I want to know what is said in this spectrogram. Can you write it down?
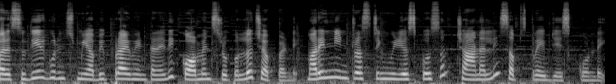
మరి సుధీర్ గురించి మీ అభిప్రాయం ఏంటనేది కామెంట్స్ రూపంలో చెప్పండి. మరిన్ని ఇంట్రెస్టింగ్ వీడియోస్ కోసం ఛానల్ని సబ్స్క్రైబ్ చేసుకోండి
